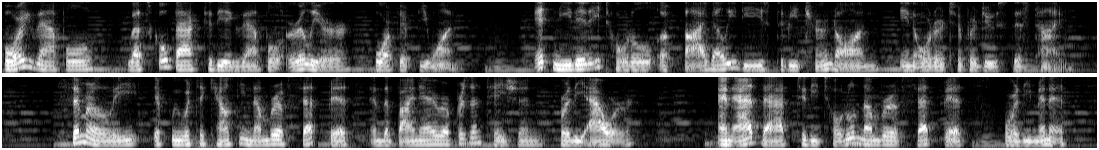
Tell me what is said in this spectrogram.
For example, Let's go back to the example earlier, 451. It needed a total of 5 LEDs to be turned on in order to produce this time. Similarly, if we were to count the number of set bits in the binary representation for the hour, and add that to the total number of set bits for the minutes,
